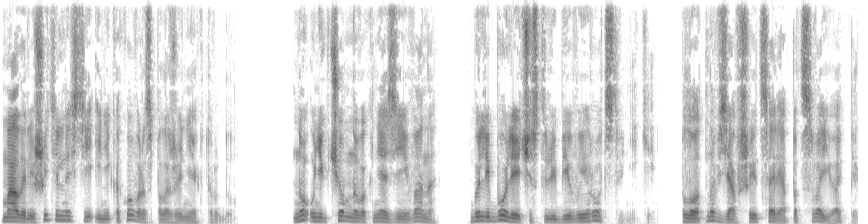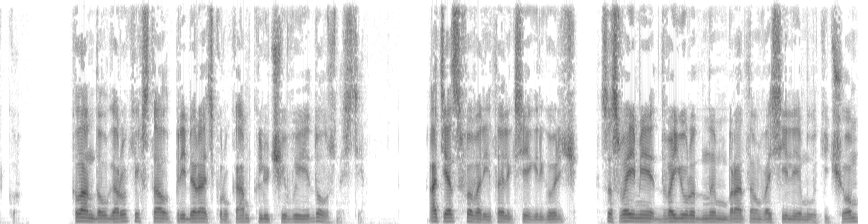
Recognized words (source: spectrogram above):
мало решительности и никакого расположения к труду. Но у никчемного князя Ивана были более честолюбивые родственники, плотно взявшие царя под свою опеку. Клан Долгоруких стал прибирать к рукам ключевые должности. Отец фаворита Алексей Григорьевич со своими двоюродным братом Василием Лукичем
